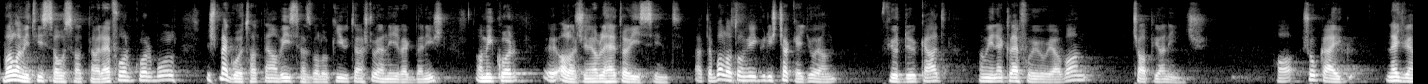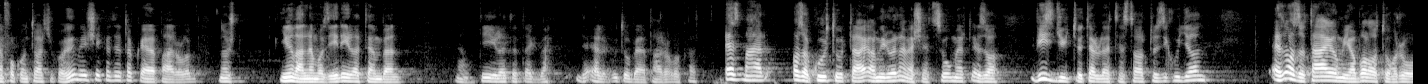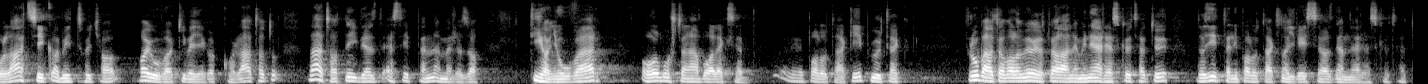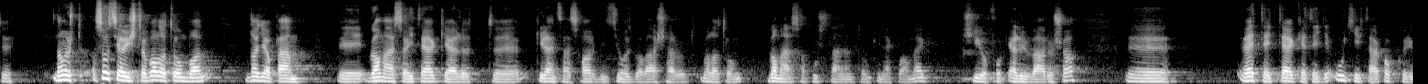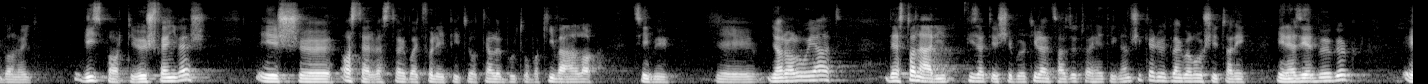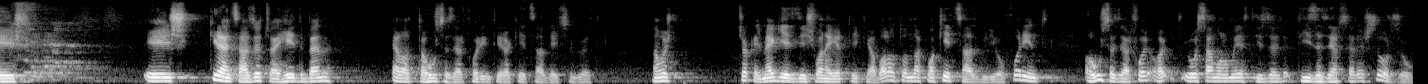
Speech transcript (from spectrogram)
valamit visszahozhatna a reformkorból, és megoldhatná a vízhez való kijutást olyan években is, amikor alacsonyabb lehet a vízszint. Hát a Balaton végül is csak egy olyan fürdőkád, aminek lefolyója van, csapja nincs. Ha sokáig 40 fokon tartjuk a hőmérsékletet, akkor elpárolog. Most nyilván nem az én életemben, nem a ti életetekben, de előbb-utóbb elpárologhat. Hát ez már az a kultúrtáj, amiről nem esett szó, mert ez a vízgyűjtő területhez tartozik ugyan, ez az a táj, ami a Balatonról látszik, amit, hogyha hajóval kivegyek, akkor látható. Láthatnék, de ezt, ezt éppen nem, mert ez a Tihanyóvár, ahol mostanában a legszebb paloták épültek. Próbáltam valami olyat találni, ami nerhez köthető, de az itteni paloták nagy része az nem nerhez köthető. Na most a szocialista Balatonban nagyapám gamászai telke előtt 938-ban vásárolt Balaton Gamásza pusztán, nem tudom kinek van meg, Siófok elővárosa, vett egy telket, egy, úgy hívták akkoriban, hogy vízparti ősfenyves, és azt tervezte, hogy majd fölépíti ott előbb-utóbb a Kívánlak című nyaralóját, de ezt tanári fizetéséből 957-ig nem sikerült megvalósítani, én ezért bőgök, és, és 957-ben eladta 20 ezer forintért a 200 négyszögölt. Na most csak egy megjegyzés, van-e értéke a Balatonnak, ma 200 millió forint, a 20 ezer forint, jól számolom, hogy ez 10 ezer szeres szorzó.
